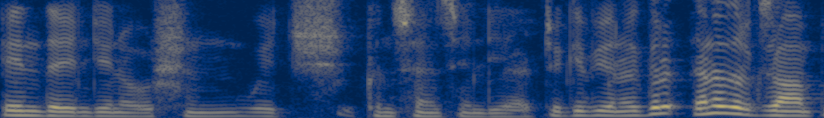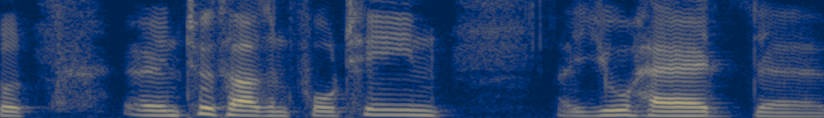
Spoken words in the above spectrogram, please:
in the Indian Ocean, which concerns India. To give you another, another example, in 2014, you had uh,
